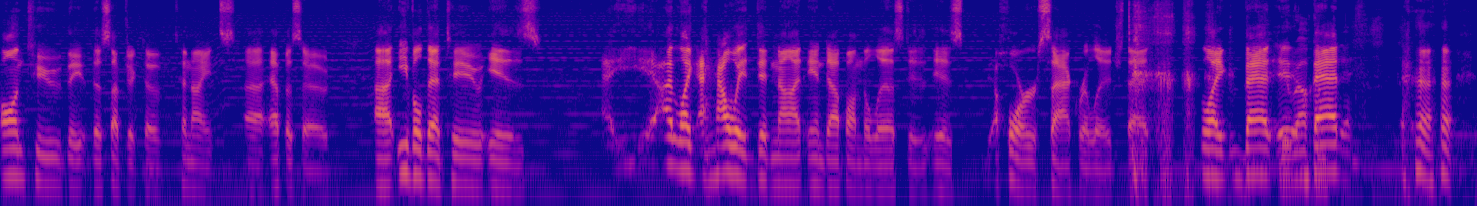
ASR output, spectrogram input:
on to the the subject of tonight's uh, episode. Uh, Evil Dead Two is I, I like how it did not end up on the list is is horror sacrilege that like that You're welcome. that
